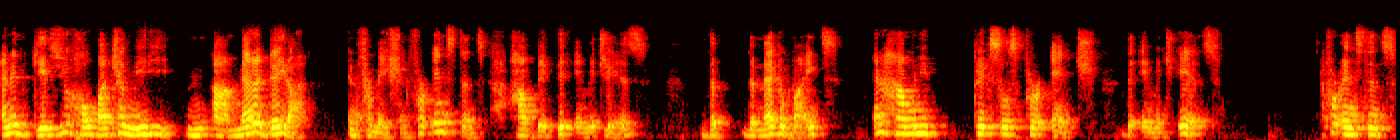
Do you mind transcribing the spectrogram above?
and it gives you a whole bunch of medi uh, metadata information. For instance, how big the image is, the, the megabytes, and how many pixels per inch the image is. For instance,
